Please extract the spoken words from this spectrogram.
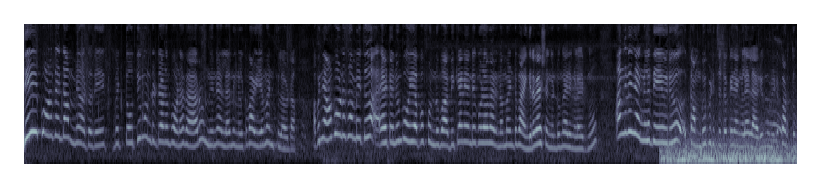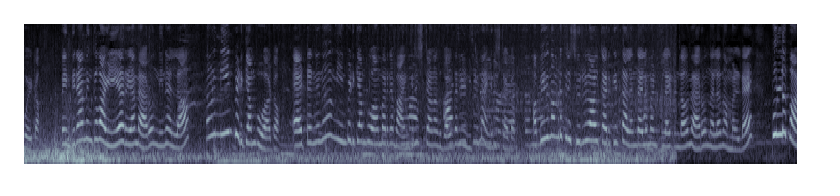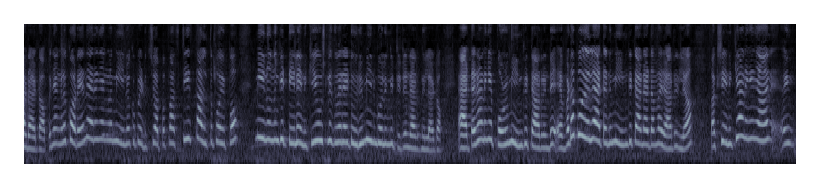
ദേ പോണത് എന്റെ അമ്മയാട്ടോ. ദേ വെട്ടോത്തിയും കൊണ്ടിട്ടാണ് പോണത് വേറെ ഒന്നിനല്ല നിങ്ങൾക്ക് വഴിയെ മനസ്സിലാവും കേട്ടോ അപ്പൊ ഞാൻ പോണ സമയത്ത് ഏട്ടനും പോയി. അപ്പൊ ഫുണ്ണു ബാബിക്കാണ് എന്റെ കൂടെ വരണം വേണ്ടിട്ട് ഭയങ്കര വേഷം കണ്ടും കാര്യങ്ങളായിരുന്നു. അങ്ങനെ ഞങ്ങൾ ദേ ഒരു കമ്പ് പിടിച്ചിട്ടൊക്കെ ഞങ്ങൾ എല്ലാവരും കൂടിയിട്ട് പുറത്തു പോയിട്ടോ. അപ്പൊ എന്തിനാ നിങ്ങൾക്ക് വഴിയെ അറിയാം? വേറെ ഒന്നിനല്ല. നമ്മൾ മീൻ പിടിക്കാൻ പോവാ കേട്ടോ. ഏട്ടനിന്ന് മീൻ പിടിക്കാൻ പോവാൻ പറഞ്ഞാൽ ഭയങ്കര ഇഷ്ടമാണ് അതുപോലെ തന്നെ എനിക്കും ഭയങ്കര ഇഷ്ടമാണ് കേട്ടോ അപ്പൊ ഇത് നമ്മുടെ തൃശ്ശൂരിലുള്ള ആൾക്കാർക്ക് ഈ സ്ഥലം എന്തായാലും മനസ്സിലായിട്ടുണ്ടാവും. വേറെ ഒന്നല്ല നമ്മളുടെ പുള്ളുപാടാ കേട്ടോ. അപ്പൊ ഞങ്ങൾ കുറെ നേരം ഞങ്ങൾ മീനൊക്കെ പിടിച്ചു. അപ്പൊ ഫസ്റ്റ് ഈ സ്ഥലത്ത് പോയപ്പോ മീനൊന്നും കിട്ടിയില്ല. എനിക്ക് യൂഷ്വലി ഇതുവരെയായിട്ട് ഒരു മീൻ പോലും കിട്ടിയിട്ടുണ്ടായിരുന്നില്ല കേട്ടോ. ഏട്ടനാണെങ്കിൽ എപ്പോഴും മീൻ കിട്ടാറുണ്ട്. എവിടെ പോയാലും ഏട്ടന് മീൻ കിട്ടാണ്ട് ഏട്ടൻ വരാറില്ല. പക്ഷെ എനിക്കാണെങ്കിൽ ഞാൻ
